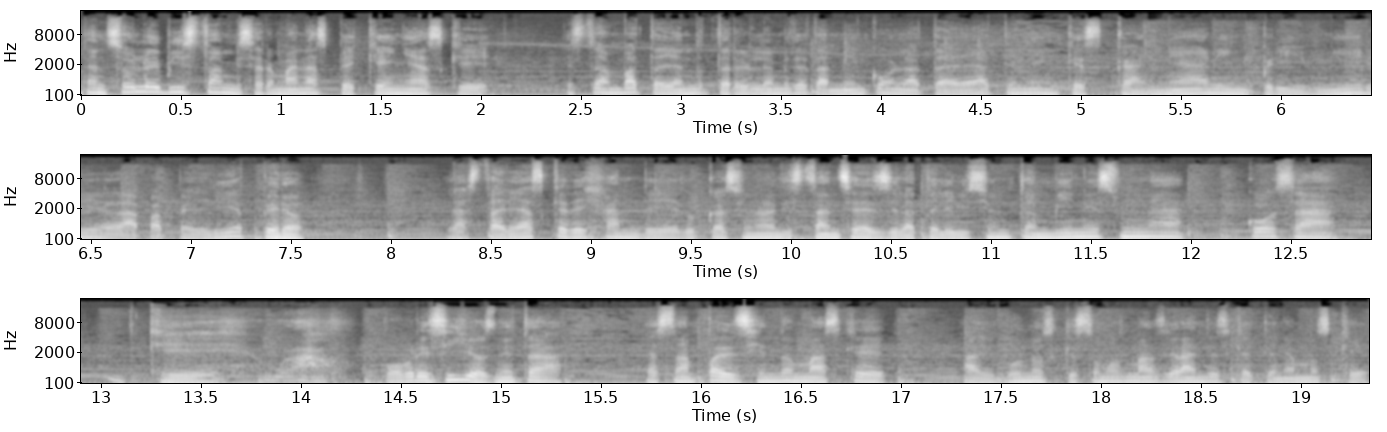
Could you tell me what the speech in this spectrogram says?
Tan solo he visto a mis hermanas pequeñas que están batallando terriblemente también con la tarea, tienen que escanear, imprimir la papelería, pero las tareas que dejan de educación a distancia desde la televisión también es una cosa que, wow, pobrecillos, neta, la están padeciendo más que algunos que somos más grandes que tenemos que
